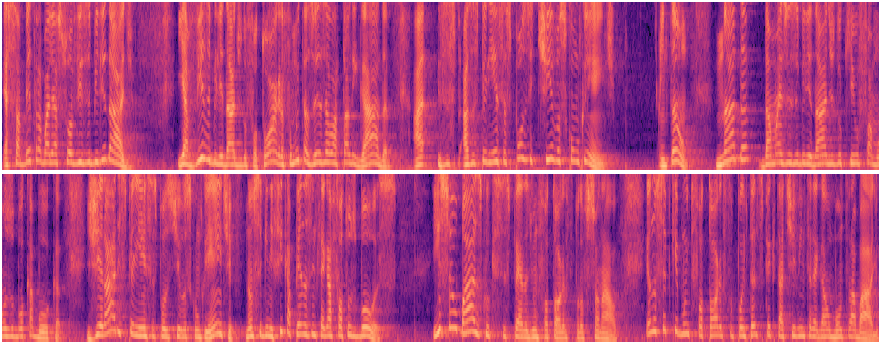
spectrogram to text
é saber trabalhar a sua visibilidade. E a visibilidade do fotógrafo, muitas vezes, ela está ligada às experiências positivas com o cliente. Então, nada dá mais visibilidade do que o famoso boca a boca. Gerar experiências positivas com o cliente não significa apenas entregar fotos boas. Isso é o básico que se espera de um fotógrafo profissional. Eu não sei porque muito fotógrafo põe tanta expectativa em entregar um bom trabalho.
